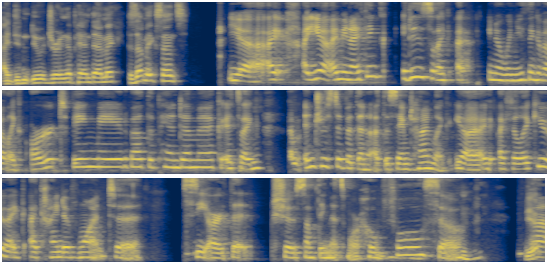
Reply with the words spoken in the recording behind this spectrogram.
I didn't do it during a pandemic. Does that make sense? Yeah, I, I yeah, I mean, I think it is like uh, you know when you think about like art being made about the pandemic, it's like mm-hmm. I'm interested, but then at the same time, like, yeah, I, I feel like you. I, I kind of want to see art that shows something that's more hopeful. So, mm-hmm. yeah. Uh,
